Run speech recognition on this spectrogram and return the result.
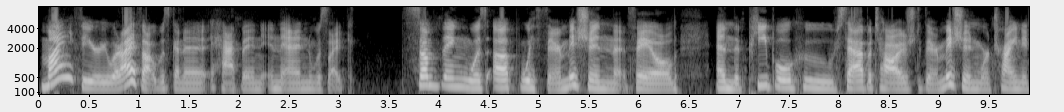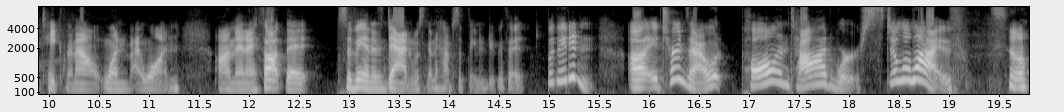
My theory what I thought was going to happen in the end was like something was up with their mission that failed and the people who sabotaged their mission were trying to take them out one by one um, and i thought that Savannah's dad was going to have something to do with it, but they didn't. Uh, it turns out Paul and Todd were still alive. So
